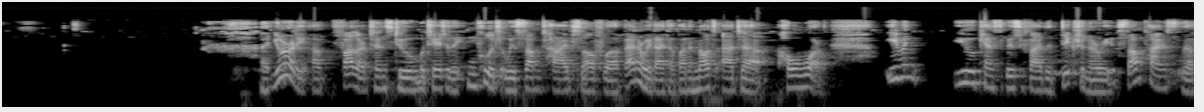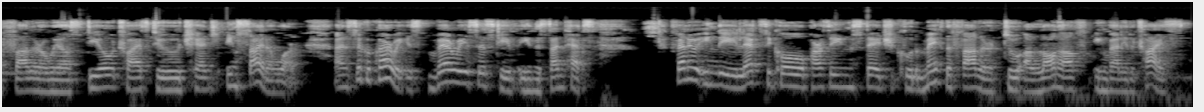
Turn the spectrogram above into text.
Uh, usually, a father tends to mutate the input with some types of uh, binary data, but not at a whole word. Even you can specify the dictionary. Sometimes the father will still tries to change inside a word. And SQL query is very sensitive in the syntax. Failure in the lexical parsing stage could make the father do a lot of invalid tries.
